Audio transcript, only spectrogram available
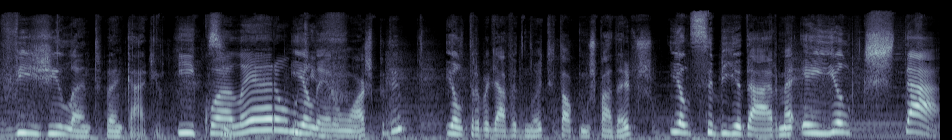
vigilante bancário. E qual era o motivo? Ele era um hóspede, ele trabalhava de noite, tal como os padeiros, ele sabia da arma, é ele que está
